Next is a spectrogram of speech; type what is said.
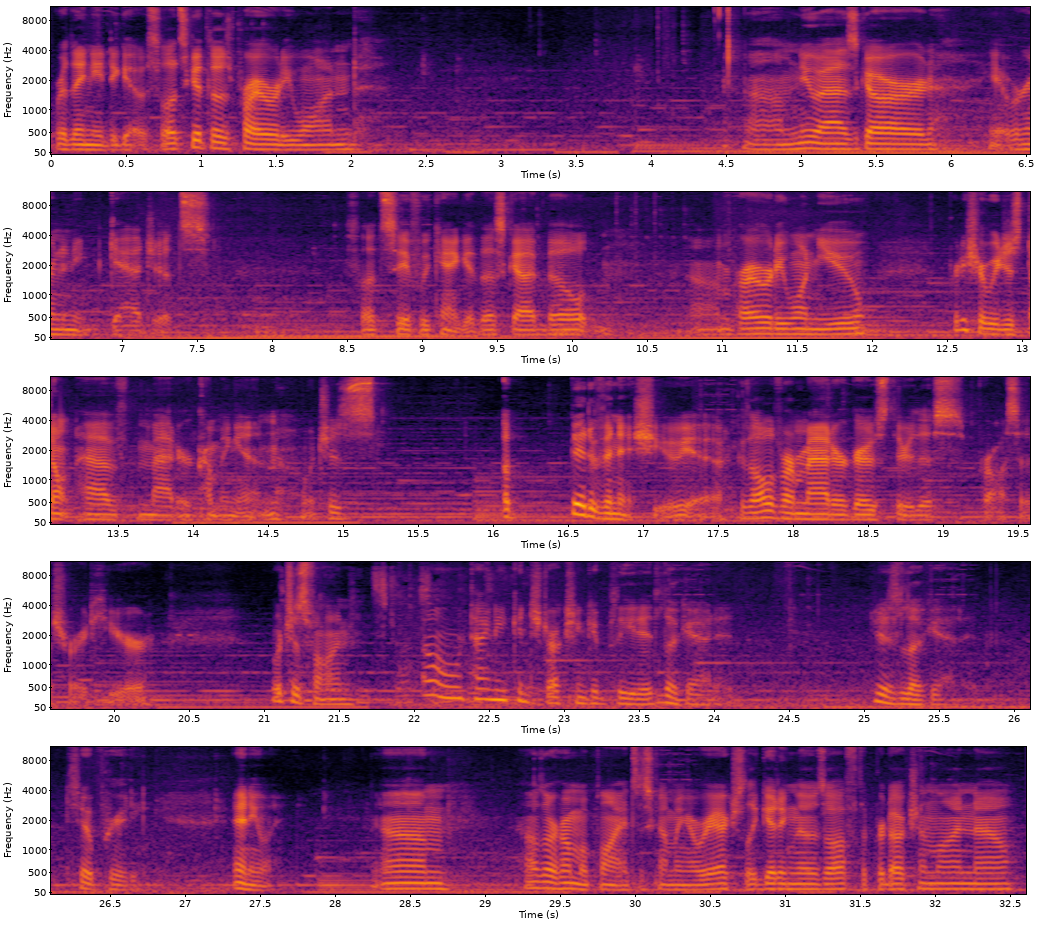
where they need to go. So let's get those priority one. Um, New Asgard. Yeah, we're gonna need gadgets. Let's see if we can't get this guy built. Um, priority 1U. Pretty sure we just don't have matter coming in, which is a bit of an issue, yeah. Because all of our matter goes through this process right here, which is fine. Oh, tiny construction completed. Look at it. Just look at it. So pretty. Anyway, um, how's our home appliances coming? Are we actually getting those off the production line now?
